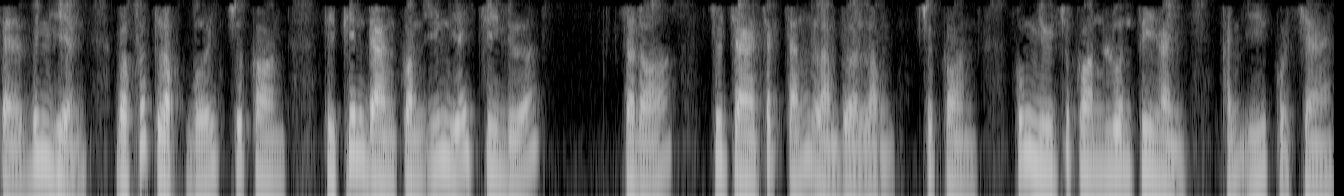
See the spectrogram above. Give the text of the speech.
sẻ vinh hiển và phước lộc với Chúa con, thì thiên đàng còn ý nghĩa chi nữa. Do đó, Chúa Cha chắc chắn làm vừa lòng Chúa con, cũng như Chúa con luôn thi hành thánh ý của Cha.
